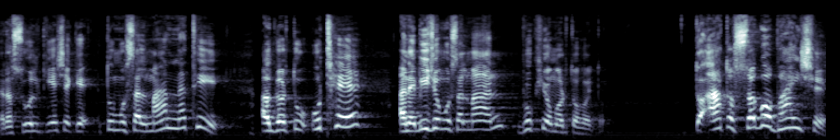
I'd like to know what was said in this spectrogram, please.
રસૂલ કહે છે કે, તું મુસલમાન નથી. અગર તું ઉઠે અને બીજો મુસલમાન ભૂખ્યો મળતો હોય તો. તો આ તો સગો ભાઈ છે.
